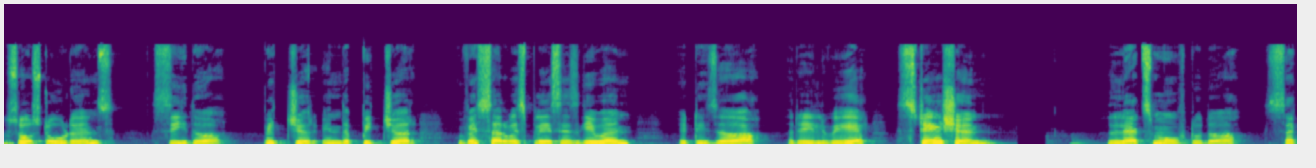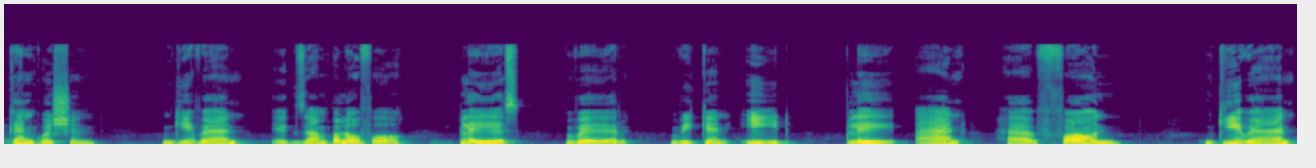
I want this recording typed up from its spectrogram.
So students, see the picture. In the picture, which service place is given? It is a railway station. Let's move to the second question. Give an example of a place where we can eat, play and have fun. Give an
